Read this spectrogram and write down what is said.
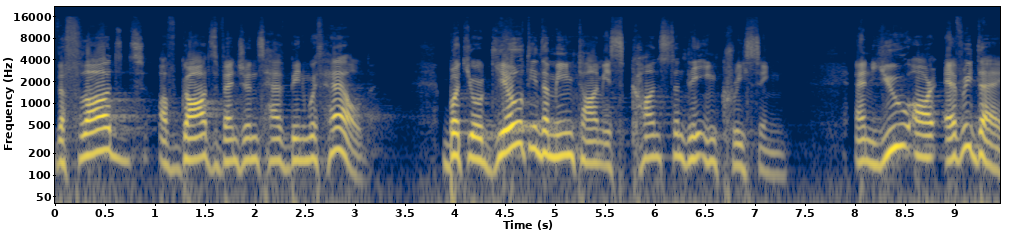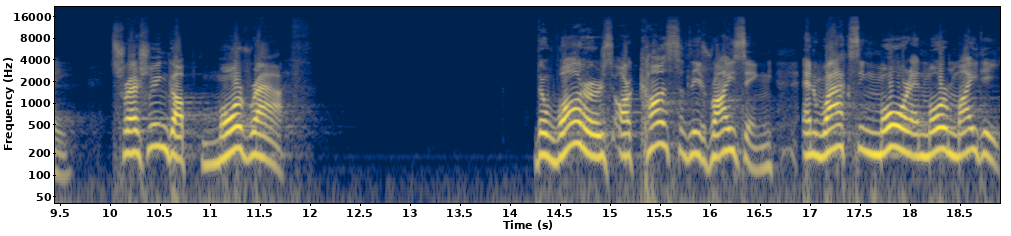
The floods of God's vengeance have been withheld, but your guilt in the meantime is constantly increasing, and you are every day treasuring up more wrath. The waters are constantly rising and waxing more and more mighty,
